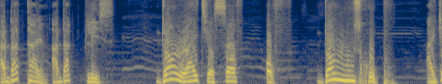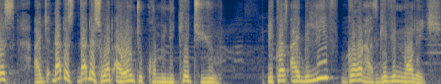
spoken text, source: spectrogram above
At that time, at that place, don't write yourself off. Don't lose hope. I just, I just, that is that is what I want to communicate to you, because I believe God has given knowledge.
